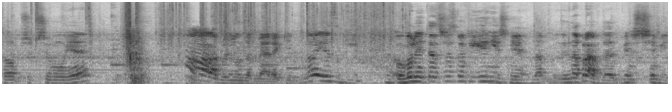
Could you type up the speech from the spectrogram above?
To przytrzymuję. No, ale wygląda w miarę git. No jest git. Ogólnie to jest wszystko higienicznie, na, naprawdę, wierzcie mi.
